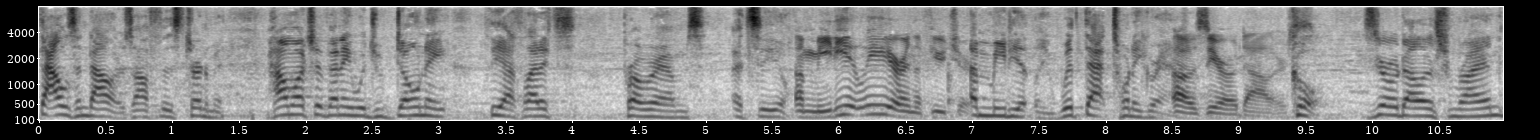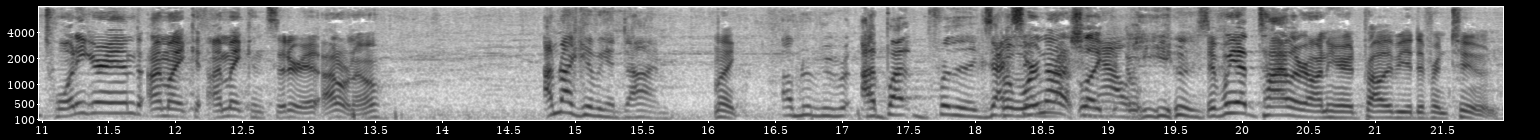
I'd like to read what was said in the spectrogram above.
thousand dollars off this tournament, how much, if any, would you donate to the athletics programs at CU immediately or in the future. immediately with that twenty grand? oh, zero dollars. Cool. Zero dollars from Ryan. Twenty grand? I might I might consider it. I don't know. I'm not giving a dime. Like I'm gonna be. I, but for the exact but same we're not like rationale he used. if we had Tyler on here it'd probably be a different tune.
